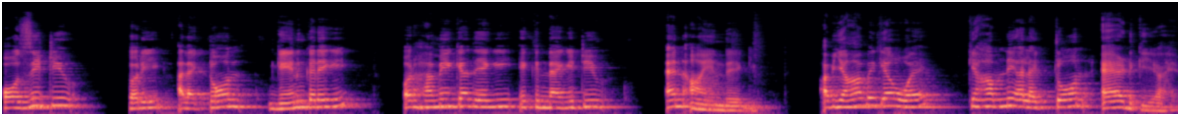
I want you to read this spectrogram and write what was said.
पॉजिटिव सॉरी इलेक्ट्रॉन गेन करेगी और हमें क्या देगी? एक नेगेटिव एन आयन देगी। अब यहाँ पे क्या हुआ है कि हमने इलेक्ट्रॉन ऐड किया है।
